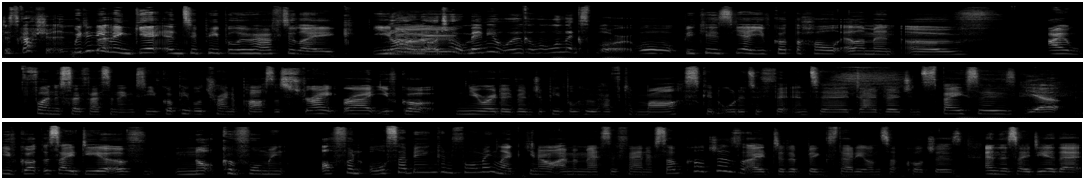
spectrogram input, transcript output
discussion. We didn't even get into people who have to like, you no, know, No, not at all. Maybe we'll, we'll explore it. We'll because yeah, you've got the whole element of I find this so fascinating. So you've got people trying to pass as straight, right? You've got neurodivergent people who have to mask in order to fit into divergent spaces. yeah, You've got this idea of not conforming often also being conforming. Like, you know, I'm a massive fan of subcultures. I did a big study on subcultures and this idea that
